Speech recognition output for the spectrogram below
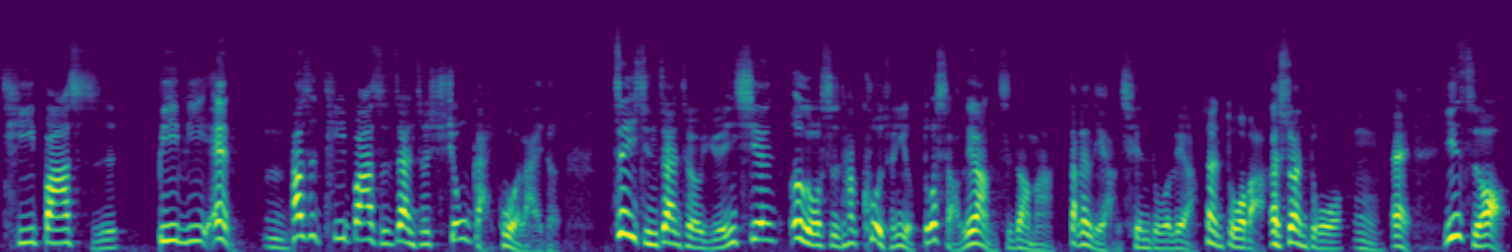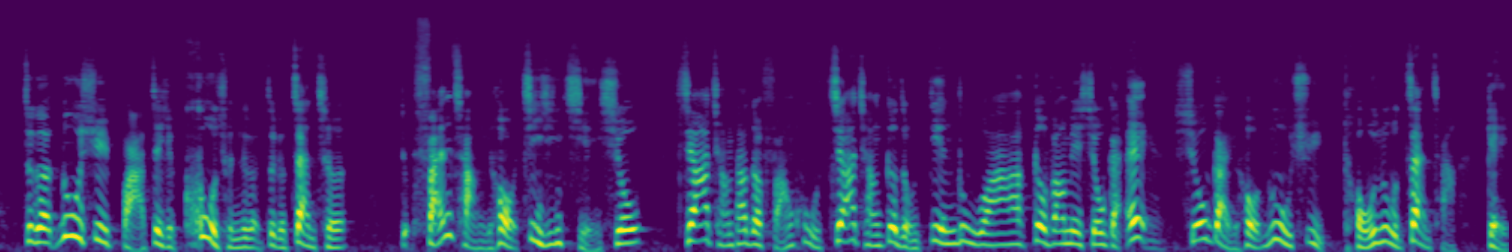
T 八十 BVM，嗯，它是 T 八十战车修改过来的。这一型战车原先俄罗斯它库存有多少辆，你知道吗？大概两千多辆，算多吧？哎，算多，嗯，哎，因此哦。这个陆续把这些库存这个这个战车就返厂以后进行检修，加强它的防护，加强各种电路啊各方面修改。哎，修改以后陆续投入战场给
